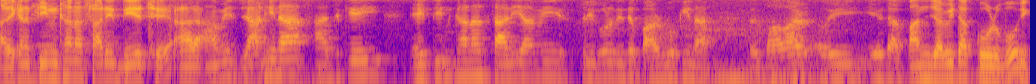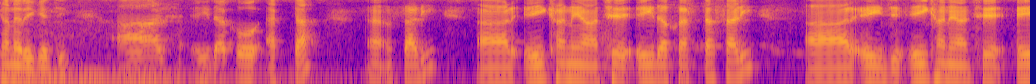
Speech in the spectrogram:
আর এখানে তিনখানা শাড়ি দিয়েছে। আর আমি জানি না আজকেই এই তিনখানা শাড়ি আমি ইস্ত্রি করে দিতে পারব কি না বাবার ওই ইয়েটা পাঞ্জাবিটা করব এখানে রেখেছি। আর এই দেখো একটা শাড়ি। আর এইখানে আছে এই দেখো একটা শাড়ি। আর এই যে এইখানে আছে এই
